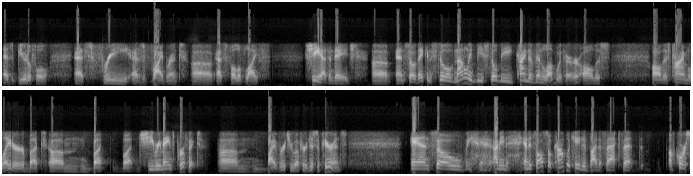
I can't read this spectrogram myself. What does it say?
as beautiful, as free, as vibrant, uh, as full of life. She hasn't aged. Uh, and so they can still not only be still be kind of in love with her all this all this time later, but um, but but she remains perfect um, by virtue of her disappearance. And so, I mean, and it's also complicated by the fact that, of course,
